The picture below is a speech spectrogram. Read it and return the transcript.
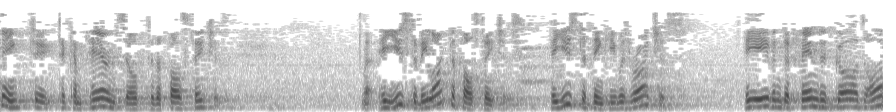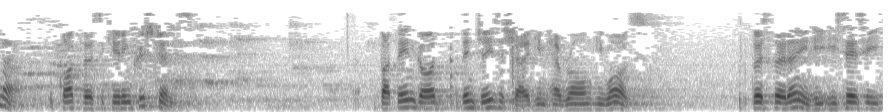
think, to, to compare himself to the false teachers. Uh, he used to be like the false teachers. He used to think he was righteous. He even defended God's honour by persecuting Christians. But then God, then Jesus showed him how wrong he was. Verse 13, he, he says he,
